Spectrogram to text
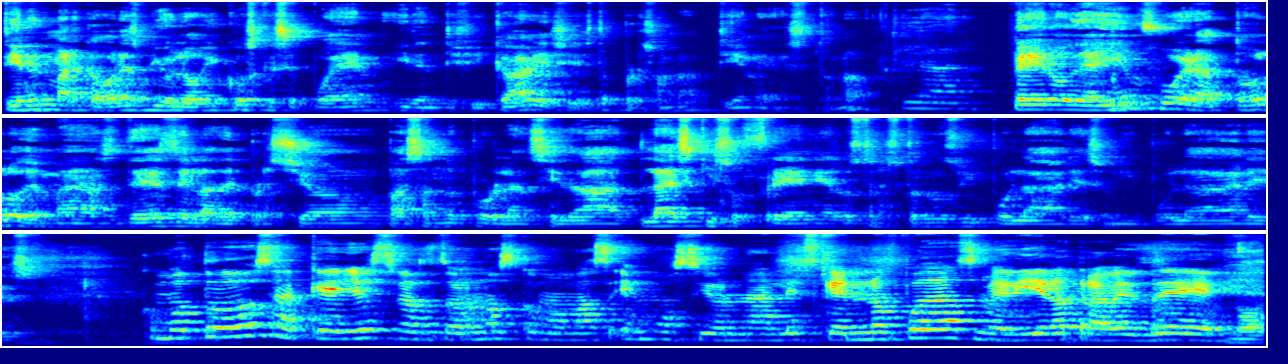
tienen marcadores biológicos que se pueden identificar y decir, esta persona tiene esto, ¿no? Claro. Pero de ahí en fuera, todo lo demás, desde la depresión, pasando por la ansiedad, la esquizofrenia, los trastornos bipolares, unipolares, Como todos aquellos trastornos como más emocionales que no puedas medir a través de, no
